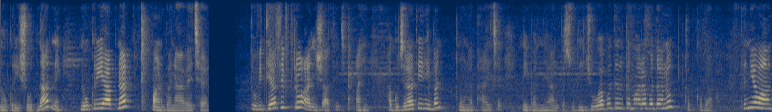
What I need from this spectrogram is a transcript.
નોકરી શોધનારને નોકરી આપનાર પણ બનાવે છે. તો વિદ્યાર્થી મિત્રો, આની સાથે જ અહીં આ ગુજરાતી નિબંધ પૂર્ણ થાય છે. નિબંધને અંત સુધી જોવા બદલ તમારા બધાનો ખૂબ ખૂબ આભાર. ધન્યવાદ.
